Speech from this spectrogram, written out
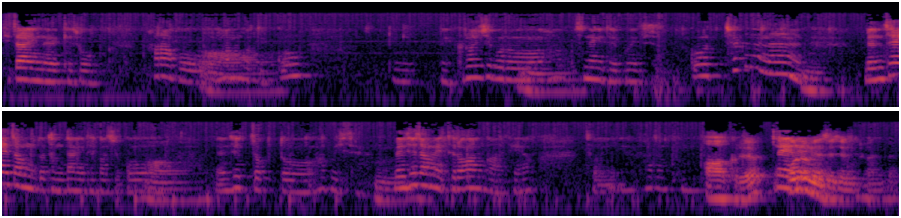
디자인을 계속 하라고 어. 하는 것도 있고 또 네, 그런 식으로 음. 하- 진행이 되고 있고 최근에는 음, 면세점도 담당이 돼가지고 어, 면세 쪽도 하고 있어요. 음. 면세점에 들어가는 거 아세요? 저희 화장품 아 그래요? 네, 어느 네. 면세점 들어가는 거예요?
